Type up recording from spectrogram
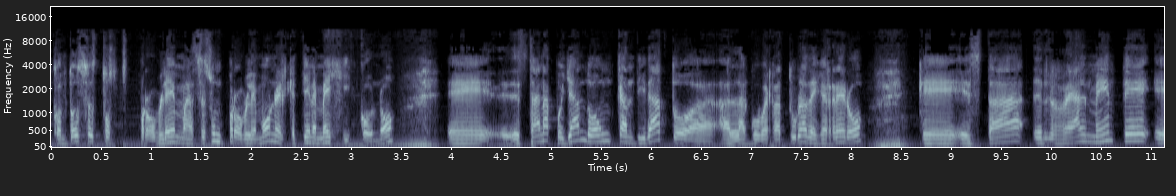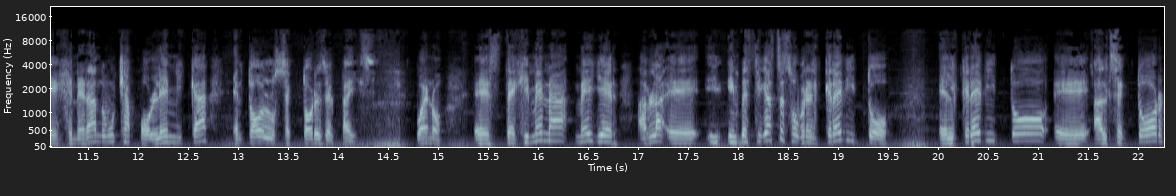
con, todos estos problemas, es un problemón el que tiene México, ¿no? Eh, están apoyando a un candidato a, a, la gubernatura de Guerrero que está realmente eh, generando mucha polémica en todos los sectores del país. Bueno, este, Jimena Meyer, habla, eh, investigaste sobre el crédito el crédito eh, al sector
